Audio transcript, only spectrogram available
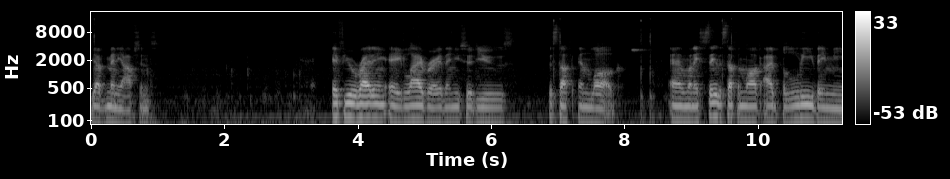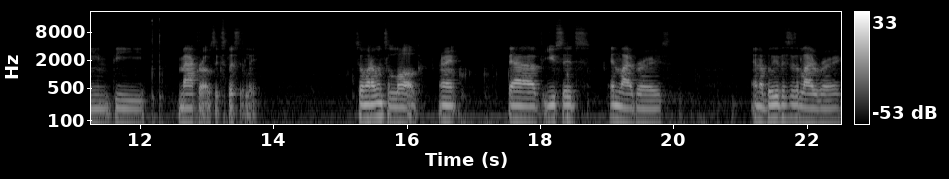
You have many options. If you're writing a library, then you should use the stuff in log. And when I say the stuff in log, I believe they mean the macros explicitly. So when I went to log, right, they have usage in libraries. And I believe this is a library.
